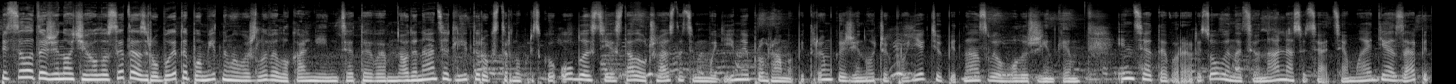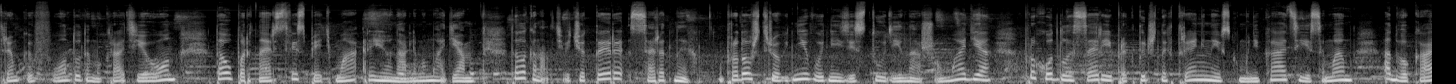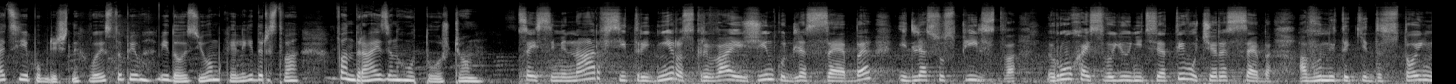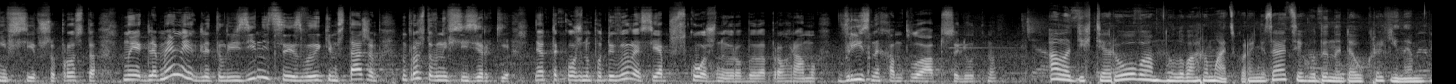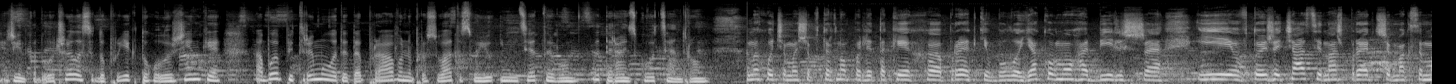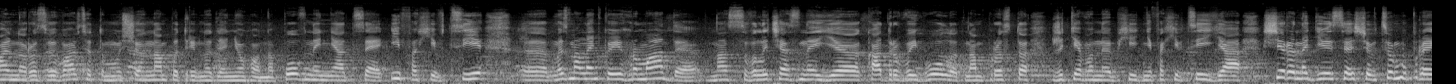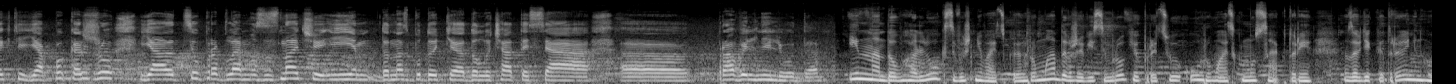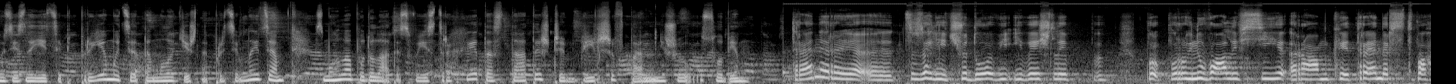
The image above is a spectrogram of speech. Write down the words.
Підсилити жіночі голоси та зробити помітними важливі локальні ініціативи. 11 літерок з Тернопільської області стали учасницями медійної програми підтримки жіночих проєктів під назвою Голос жінки. Ініціативу реалізовує Національна асоціація медіа за підтримки фонду демократії ООН та у партнерстві з п'ятьма регіональними медіа. Телеканал ТВ4 серед них. Упродовж трьох днів в одній зі студій нашого медіа проходили серії практичних тренінгів з комунікації, СММ, адвокації, публічних виступів, відеозйомки, лідерства, фандрайзингу тощо. Цей семінар всі три дні розкриває жінку для себе і для суспільства. Рухай свою ініціативу через себе. А вони такі достойні всі, що просто ну як для мене, як для телевізійниці з великим стажем, ну просто вони всі зірки. Я так кожну подивилася, я б з кожною робила програму в різних амплуа абсолютно. Алла Дігтярова, голова громадської організації Година для України. Жінка долучилася до проєкту Голос жінки, аби підтримувати та правильно просувати свою ініціативу ветеранського центру. Ми хочемо, щоб в Тернополі таких е, проєктів було якомога більше, і в той же час і наш проєкт ще максимально розвивався, тому що нам потрібно для нього наповнення. Це і фахівці. Е, Ми з маленької громади. У нас величезний е, кадровий голод. Нам просто життєво необхідні фахівці. Я щиро надіюся, що в цьому проєкті я покажу. Я цю проблему зазначу, і до нас будуть е, долучатися е, правильні люди. Інна Довгалюк з Вишнівецької громади вже вісім років працює у громадському секторі. Завдяки тренінгу зізнається підприємиця та молодіжна працівниця змогла подолати свої страхи та стати ще більше впевненішою у собі. Тренери е, це взагалі чудові і вийшли, поруйнували всі рамки тренерства,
